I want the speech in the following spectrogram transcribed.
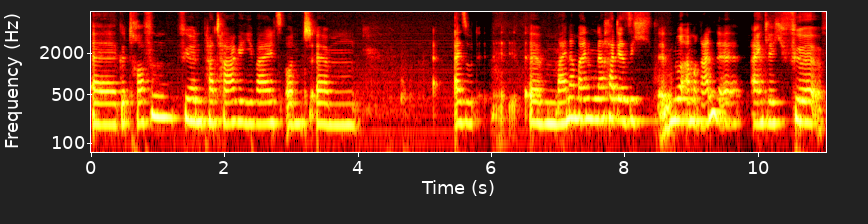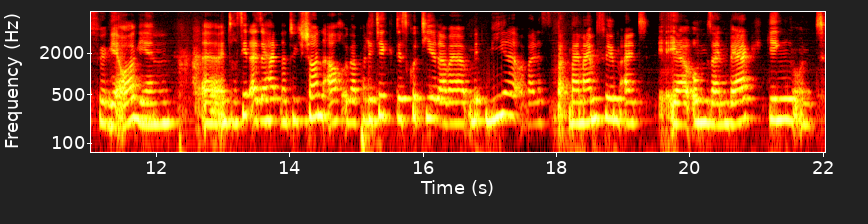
äh, getroffen für ein paar Tage jeweils. Und ähm, also äh, meiner Meinung nach hat er sich nur am Rande eigentlich für, für Georgien äh, interessiert. Also er hat natürlich schon auch über Politik diskutiert, aber mit mir, weil es bei meinem Film halt eher um sein Werk ging und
